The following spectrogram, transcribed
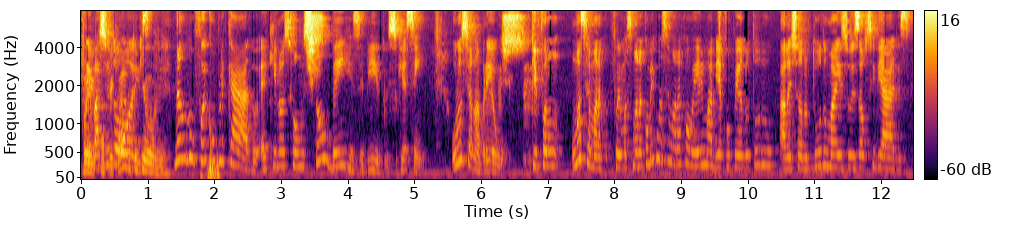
foi É complicado? O que, houve? Não, não foi complicado. É que nós fomos tão bem recebidos que, assim, o Luciano Abreu, que foram uma semana, foi uma semana comigo, uma semana com ele, Mabi acompanhando tudo, Alexandre tudo, mas os auxiliares,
